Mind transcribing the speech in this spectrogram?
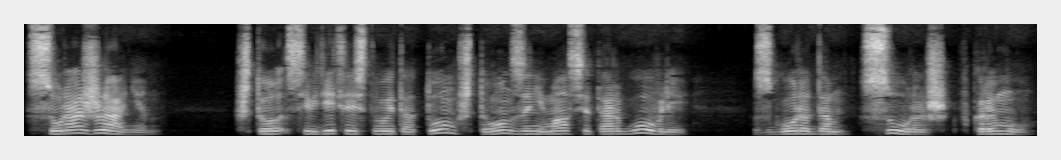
«суражанин», что свидетельствует о том, что он занимался торговлей с городом Сурож в Крыму.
